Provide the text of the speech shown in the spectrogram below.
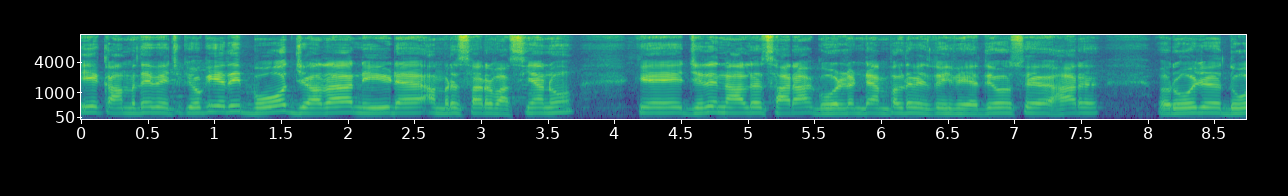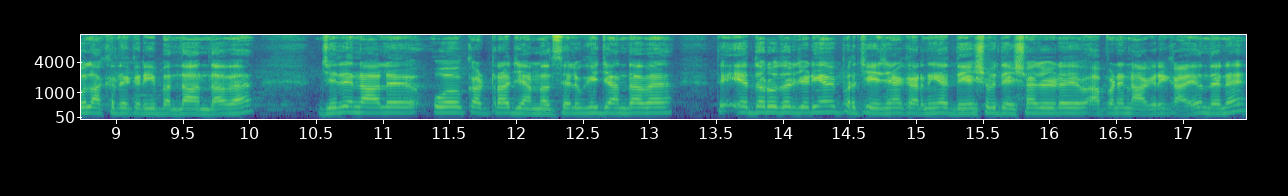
ਇਹ ਕੰਮ ਦੇ ਵਿੱਚ, ਕਿਉਂਕਿ ਇਹਦੀ ਬਹੁਤ ਜ਼ਿਆਦਾ ਨੀਡ ਹੈ ਅੰਮ੍ਰਿਤਸਰ ਵਾਸੀਆਂ ਨੂੰ ਕਿ ਜਿਹਦੇ ਨਾਲ ਸਾਰਾ 골ਡਨ ਟੈਂਪਲ ਦੇ ਵਿੱਚ ਤੁਸੀਂ ਵੇਖਦੇ ਹੋ ਸ- ਹਰ ਰੋਜ਼ 2 ਲੱਖ ਦੇ ਕਰੀਬ ਬੰਦਾ ਆਂਦਾ ਵਾ, ਜਿਹਦੇ ਨਾਲ ਉਹ ਕਟਰਾ ਜੈਮਲ ਸੇਲ ਵੀ ਜਾਂਦਾ ਵਾ, ਤੇ ਇੱਧਰ ਉੱਧਰ ਜਿਹੜੀਆਂ ਵੀ ਪਰਚੇਜ਼ਾਂ ਕਰਨੀਆਂ ਦੇਸ਼ ਵਿਦੇਸ਼ਾਂ 'ਚੋਂ ਜਿਹੜੇ ਆਪਣੇ ਨਾਗਰਿਕ ਆਏ ਹੁੰਦੇ ਨੇ,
